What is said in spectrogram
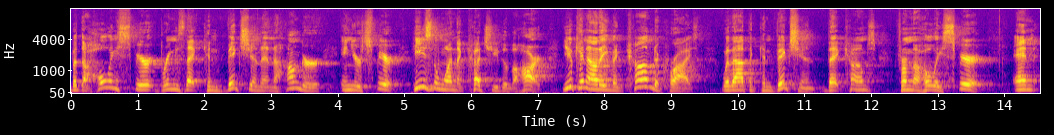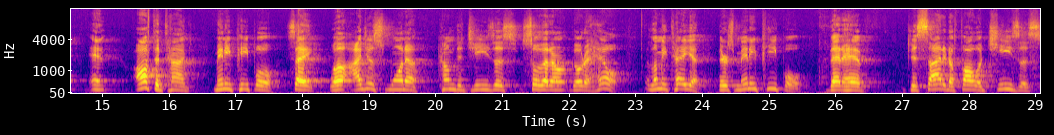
but the Holy Spirit brings that conviction and hunger in your spirit. He's the one that cuts you to the heart. You cannot even come to Christ without the conviction that comes from the Holy Spirit. And, and oftentimes, many people say, Well, I just want to come to Jesus so that I don't go to hell let me tell you, there's many people that have decided to follow Jesus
